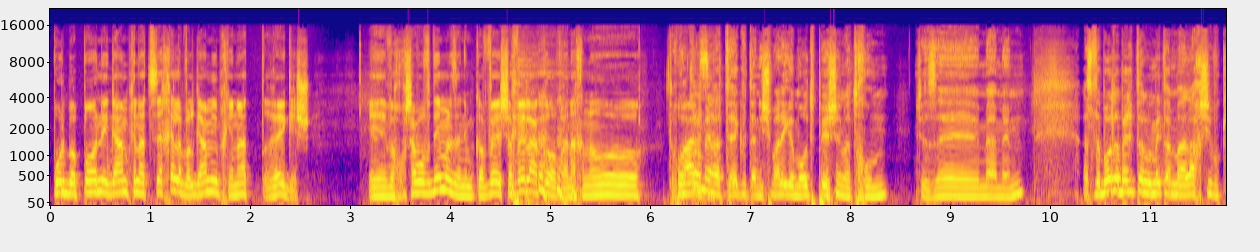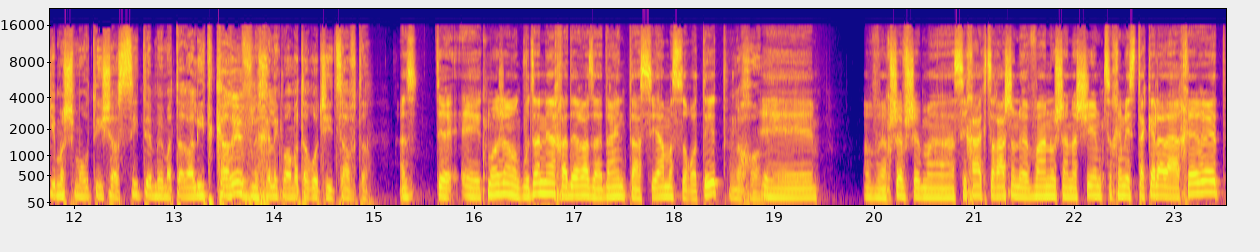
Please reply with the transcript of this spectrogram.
פול בפוני גם מבחינת שכל, אבל גם מבחינת רגש. אה, ואנחנו עכשיו עובדים על זה, אני מקווה, שווה לעקוב, אנחנו... הכל מרתק ואתה נשמע לי גם מאוד passion לתחום, שזה מהמם. אז בוא נדבר איתנו באמת על מהלך שיווקי משמעותי שעשיתם במטרה להתקרב לחלק מהמטרות שהצבת. אז תראה, אה, כמו שאמרנו, קבוצת נייר חדרה זה עדיין תעשייה מסורתית. נכון. ואני חושב שמהשיחה הקצרה שלנו הבנו שאנשים צריכים להסתכל עליה אחרת.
